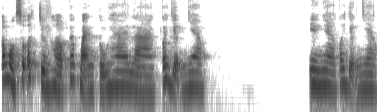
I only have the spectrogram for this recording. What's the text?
Có một số ít trường hợp các bạn tụi hai là có giận nhau. Yêu nhau có giận nhau.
